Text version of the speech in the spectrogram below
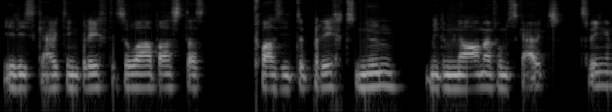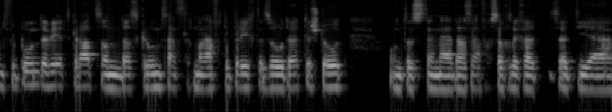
ihre Scouting-Berichte so anpasst, dass quasi der Bericht nicht mehr mit dem Namen vom Scout zwingend verbunden wird, grad, sondern dass grundsätzlich mal einfach der Bericht so dort steht und dass dann äh, das einfach so ein bisschen die äh,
